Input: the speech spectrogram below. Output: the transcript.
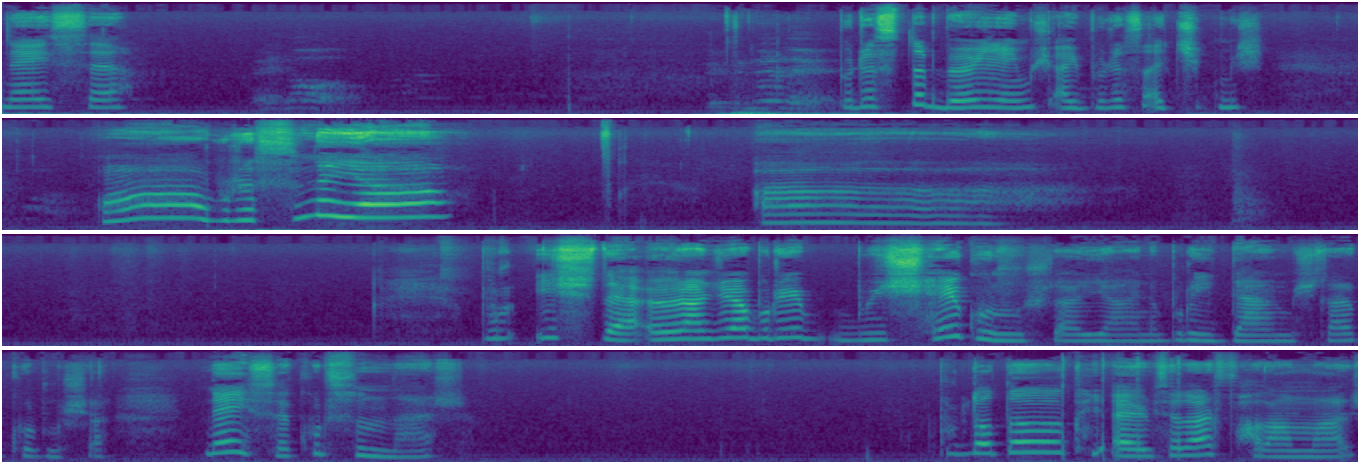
Neyse. Burası da böyleymiş. Ay burası açıkmış. Aa burası ne ya? İşte öğrenciler buraya bir şey kurmuşlar yani. Burayı delmişler, kurmuşlar. Neyse kursunlar. Burada da elbiseler falan var.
